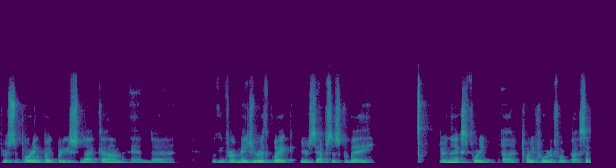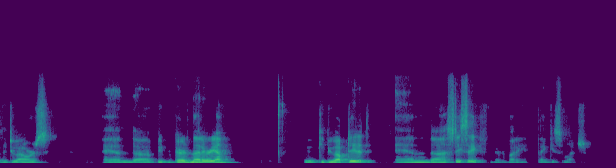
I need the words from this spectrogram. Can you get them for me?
for supporting quakeprediction.com and uh, looking for a major earthquake near San Francisco Bay during the next 40, uh, 24 to 4, uh, 72 hours and uh, be prepared in that area. We will keep you updated and uh, stay safe, everybody. Thank you so much.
